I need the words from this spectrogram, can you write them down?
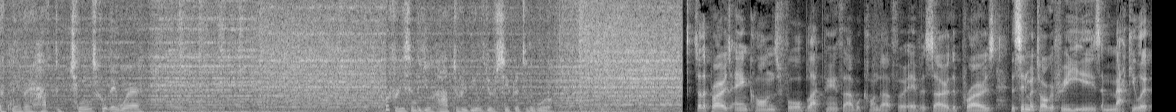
that never have to change who they were. What reason do you have to reveal your secret to the world? So the pros and cons for Black Panther Wakanda Forever. So the pros, the cinematography is immaculate.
